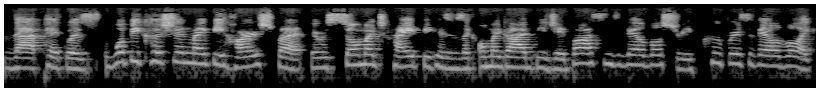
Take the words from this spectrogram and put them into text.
that pick was whoopee cushion might be harsh, but there was so much hype because it was like, oh my God, BJ Boston's available, Sharife Cooper's available like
